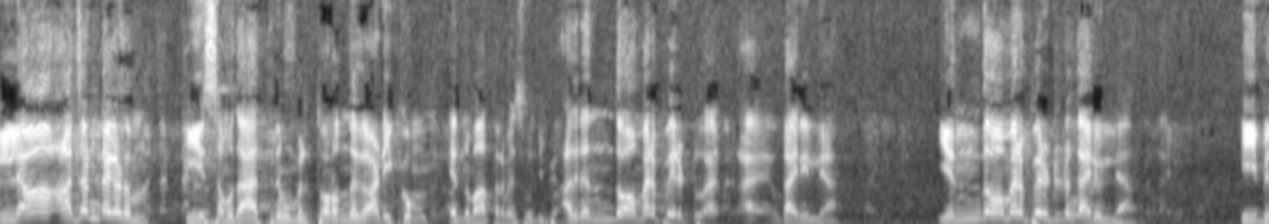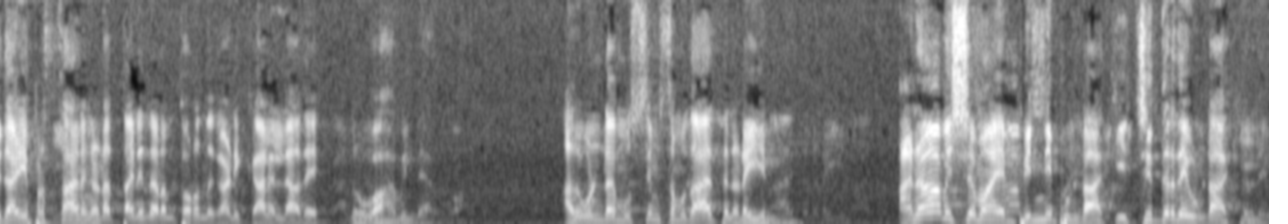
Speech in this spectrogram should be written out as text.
എല്ലാ അജണ്ടകളും ഈ സമുദായത്തിന് മുമ്പിൽ തുറന്നു കാണിക്കും എന്ന് മാത്രമേ സൂചിപ്പിക്കൂ. അതിനെന്തോ ഓമന പേരിട്ട് കാര്യമില്ല. എന്തോ ഓമന പേരിട്ടിട്ടും കാര്യമില്ല. ഈ ബിദായി പ്രസ്ഥാനങ്ങളുടെ തനിനിറം തുറന്നു കാണിക്കാനല്ലാതെ നിർവാഹമില്ല. അതുകൊണ്ട് മുസ്ലിം സമുദായത്തിനിടയിൽ അനാവശ്യമായ ഭിന്നിപ്പുണ്ടാക്കി ഛിദ്രതയുണ്ടാക്കി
